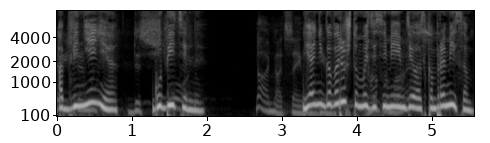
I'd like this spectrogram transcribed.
обвинения губительны. Я не говорю, что мы здесь имеем дело с компромиссом.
